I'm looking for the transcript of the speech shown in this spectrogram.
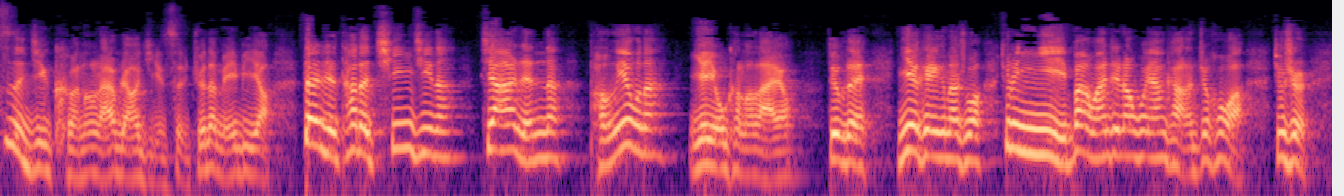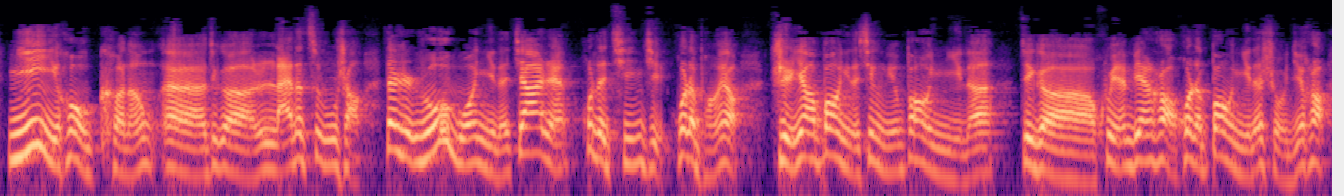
自己可能来不了几次，觉得没必要，但是他的亲戚呢、家人呢、朋友呢，也有可能来哟。对不对？你也可以跟他说，就是你办完这张会员卡了之后啊，就是你以后可能呃这个来的次数少，但是如果你的家人或者亲戚或者朋友只要报你的姓名、报你的这个会员编号或者报你的手机号，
